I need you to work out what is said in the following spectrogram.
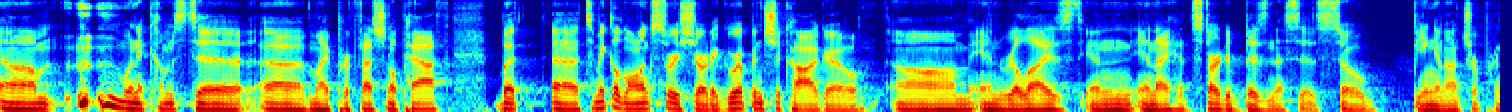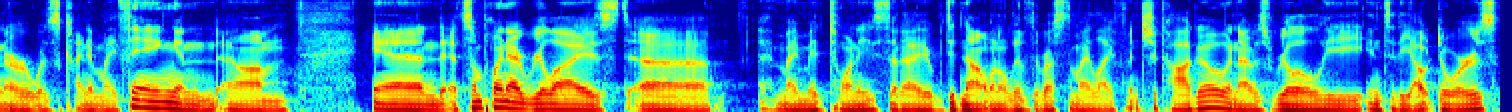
um, when it comes to uh, my professional path. But uh, to make a long story short, I grew up in Chicago um, and realized, and, and I had started businesses. So being an entrepreneur was kind of my thing. And, um, and at some point, I realized uh, in my mid 20s that I did not want to live the rest of my life in Chicago. And I was really into the outdoors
